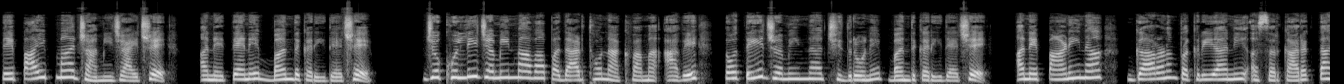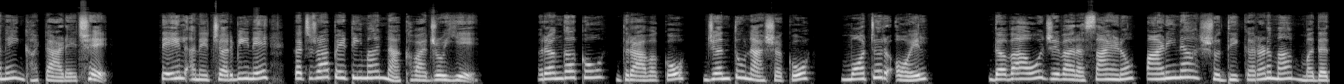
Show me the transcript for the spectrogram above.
તે પાઇપમાં જામી જાય છે અને તેને બંધ કરી દે છે. જો ખુલ્લી જમીનમાં આવા પદાર્થો નાખવામાં આવે, તો તે જમીનના છિદ્રોને બંધ કરી દે છે અને પાણીના ગારણ પ્રક્રિયાની અસરકારકતાને ઘટાડે છે. તેલ અને ચરબીને કચરાપેટીમાં નાખવા જોઈએ. રંગકો, દ્રાવકો, જંતુનાશકો, મોટર ઓઇલ, દવાઓ જેવા રસાયણો પાણીના શુદ્ધિકરણમાં મદદ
